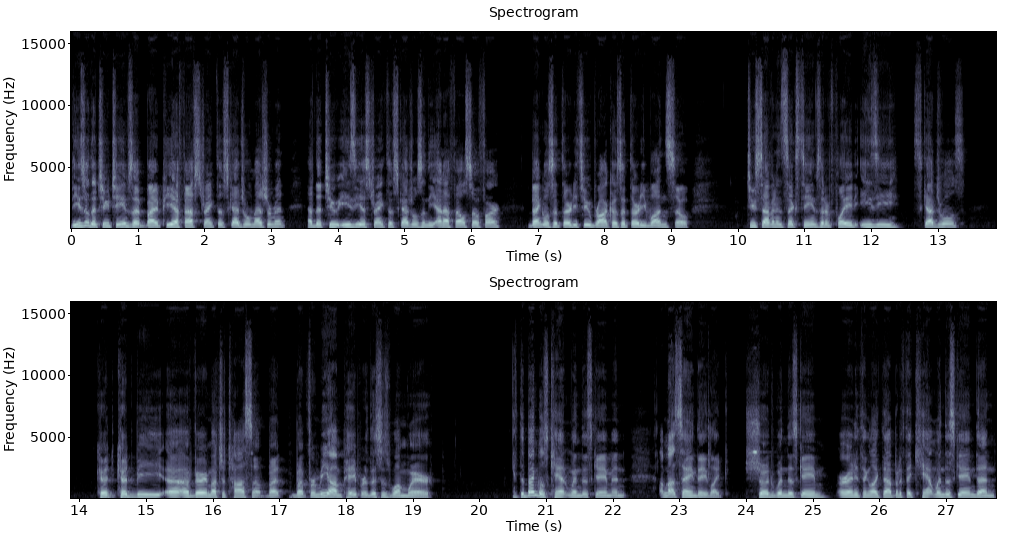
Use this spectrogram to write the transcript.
these are the two teams that by PFF strength of schedule measurement have the two easiest strength of schedules in the NFL so far. Bengals at 32, Broncos at 31. So two seven and six teams that have played easy schedules could could be a, a very much a toss up. But but for me on paper, this is one where if the Bengals can't win this game, and I'm not saying they like should win this game or anything like that, but if they can't win this game, then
